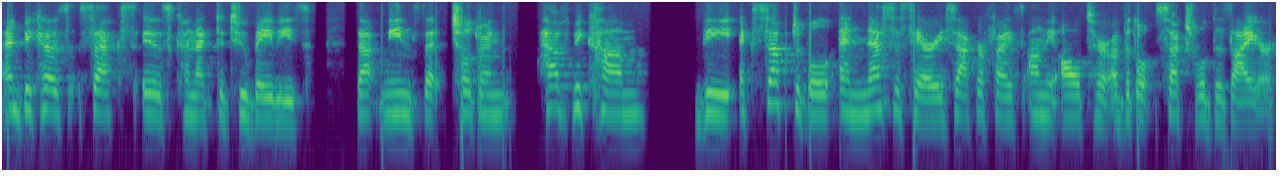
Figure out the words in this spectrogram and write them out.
And because sex is connected to babies, that means that children have become the acceptable and necessary sacrifice on the altar of adult sexual desire.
